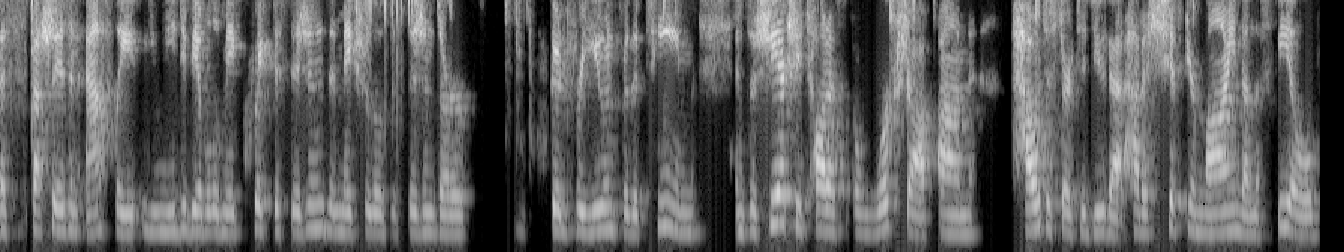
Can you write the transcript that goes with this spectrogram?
Especially as an athlete, you need to be able to make quick decisions and make sure those decisions are good for you and for the team. And so she actually taught us a workshop on how to start to do that, how to shift your mind on the field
